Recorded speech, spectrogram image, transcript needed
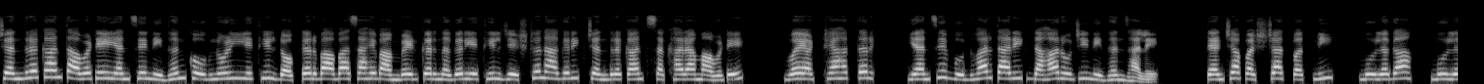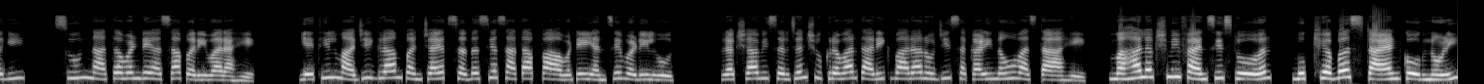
चंद्रकांत आवटे यांचे निधन कोगनोळी येथील डॉक्टर बाबासाहेब आंबेडकर नगर येथील ज्येष्ठ नागरिक चंद्रकांत सखाराम आवटे वय अठ्याहत्तर यांचे बुधवार तारीख दहा रोजी निधन झाले. त्यांच्या पश्चात पत्नी मुलगा मुलगी सून नातवंडे असा परिवार आहे. येथील माजी ग्रामपंचायत सदस्य साताप्पा आवटे यांचे वडील होत. रक्षा विसर्जन शुक्रवार तारीख बारा रोजी सकाळी नऊ वाजता आहे. महालक्ष्मी फॅन्सी स्टोअर मुख्य बस स्टँड कोगनोळी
